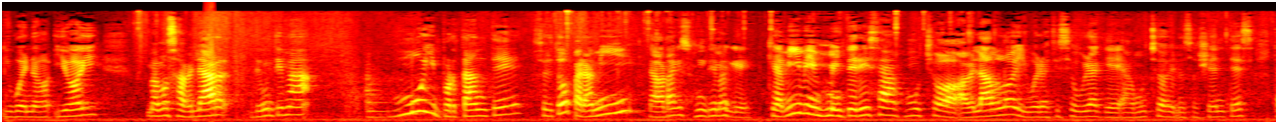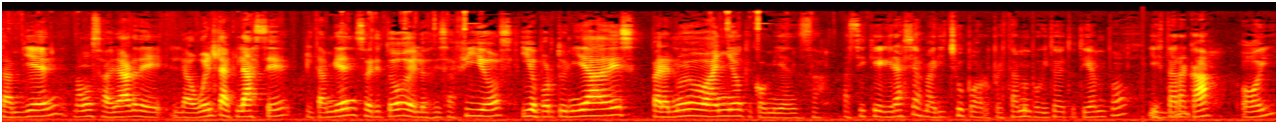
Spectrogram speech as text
Y bueno, y hoy vamos a hablar de un tema muy importante, sobre todo para mí, la verdad que es un tema que, que a mí me, me, interesa mucho hablarlo y bueno, estoy segura que a muchos de los oyentes también. Vamos a hablar de la vuelta a clase y también sobre todo de los desafíos y oportunidades para el nuevo año que comienza. Así que gracias Marichu por prestarme un poquito de tu tiempo y estar acá hoy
